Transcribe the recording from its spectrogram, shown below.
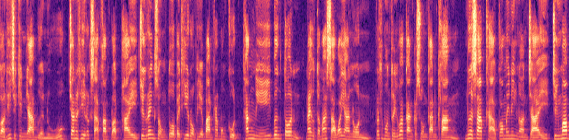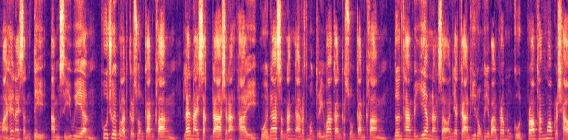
ก่อนที่จะกินยาเบื่อหนู เจ้าหน้าที่รักษาความปลอดภัย จึงเร่งส่งตัวไปที่โรงพยาบาลพระมงกุฎทั้งนี้เบื้องต้นนายอุตตมะสาวยานนท์รัฐมนตรีว่าการกระทรวงการคลัง เมื่อทราบข่าวก็ไม่นิ่งนอนใจ จึงมอบหมายให้นายสันติอ่ำศรีเวียง ผู้ช่วยปลัดกระทรวงการคลัง และนายศักดาชนะภัย หัวหน้าสำนักงานรัฐมนตรีว่าการกระทรวงการคลัง เดินทางไปเยี่ยมนางสาวอัญญาการที่โรงพยาบาลพระมงกุฎพร้อมทั้งมอบกระเช้า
